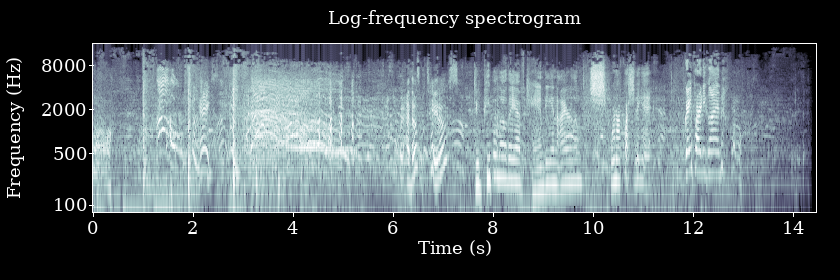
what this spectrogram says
Oh. Hey. Are those potatoes? Do people know they have candy in Ireland? Shh, we're not questioning it. Great party, Glenn. Oh.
